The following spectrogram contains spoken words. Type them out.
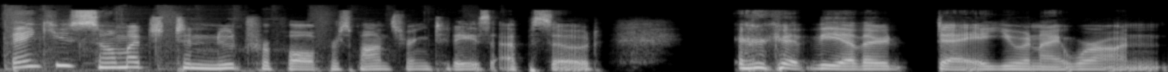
Thank you so much to Nutrafol for sponsoring today's episode. Erica, the other day, you and I were on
